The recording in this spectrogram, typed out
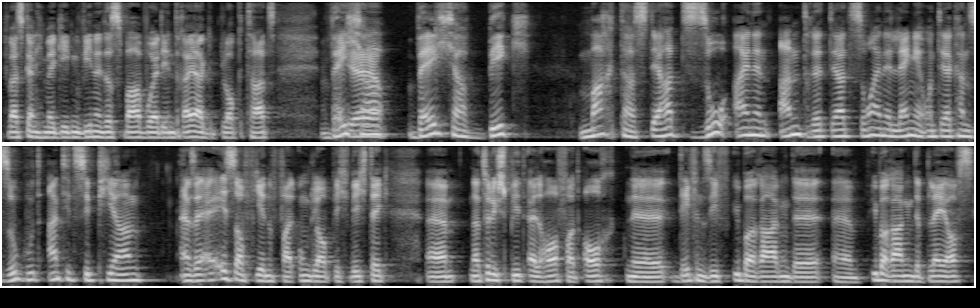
ich weiß gar nicht mehr gegen wen das war, wo er den Dreier geblockt hat. Welcher, yeah. welcher Big macht das? Der hat so einen Antritt, der hat so eine Länge und der kann so gut antizipieren also er ist auf jeden Fall unglaublich wichtig. Ähm, natürlich spielt Al Horford auch eine defensiv überragende, äh, überragende Playoffs.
